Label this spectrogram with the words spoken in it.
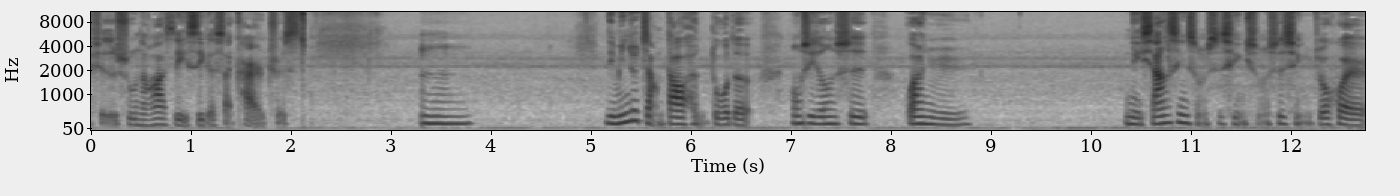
写的书，然后他自己是一个 psychiatrist，嗯。里面就讲到很多的东西，都是关于你相信什么事情，什么事情就会，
